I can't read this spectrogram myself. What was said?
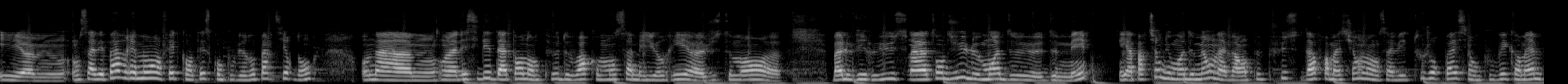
et euh, on savait pas vraiment en fait quand est-ce qu'on pouvait repartir, donc on a, a décidé d'attendre un peu, de voir comment s'améliorer euh, justement euh, bah, le virus. On a attendu le mois de mai et à partir du mois de mai, on avait un peu plus d'informations, mais on savait toujours pas si on pouvait quand même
